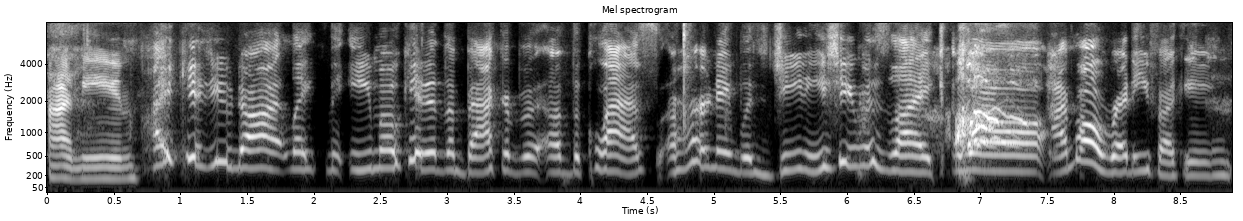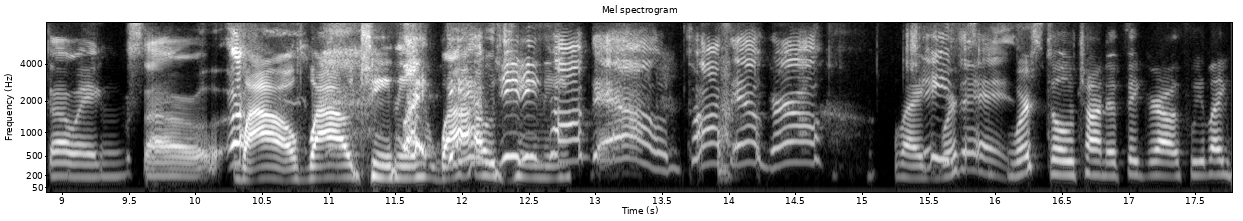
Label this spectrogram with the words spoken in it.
I mean, I kid you not. Like the emo kid in the back of the of the class, her name was Jeannie. She was like, Well, I'm already fucking going. So Wow, wow, Jeannie. like, wow, Jeannie, Jeannie. Calm down. Calm down, girl Like we're Jesus. we're still trying to figure out if we like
